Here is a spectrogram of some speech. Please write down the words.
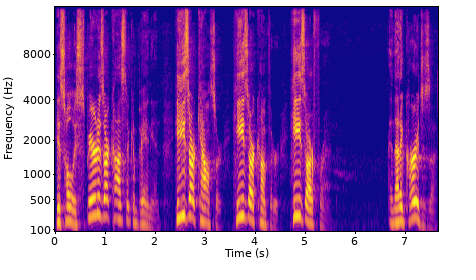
His Holy Spirit is our constant companion. He's our counselor. He's our comforter. He's our friend. And that encourages us.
